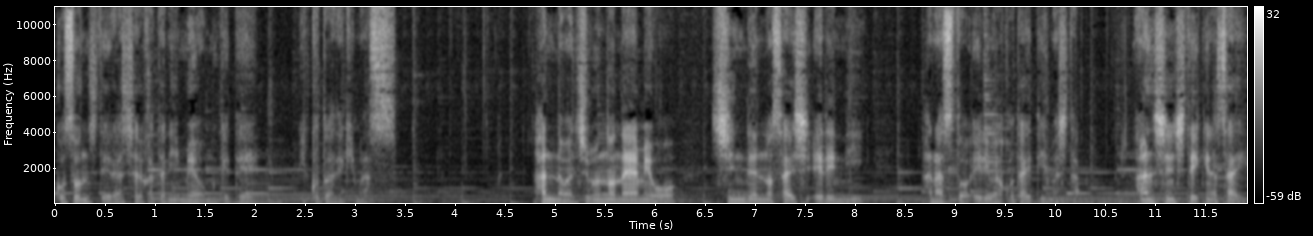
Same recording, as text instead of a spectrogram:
ご存知でいらっしゃる方に目を向けていくことができます。ハンナは自分の悩みを神殿の祭司エリに話すとエリは答えていました。安心していきなさい。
